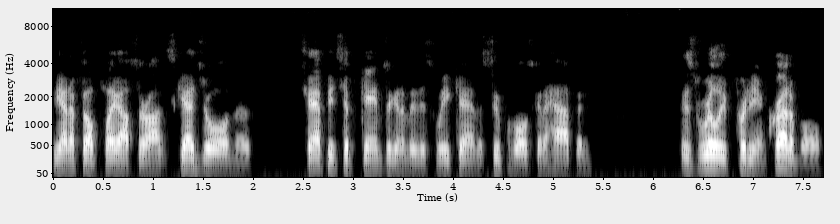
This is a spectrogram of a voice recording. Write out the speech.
the NFL playoffs are on schedule and the championship games are going to be this weekend, the Super Bowl is going to happen is really pretty incredible.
